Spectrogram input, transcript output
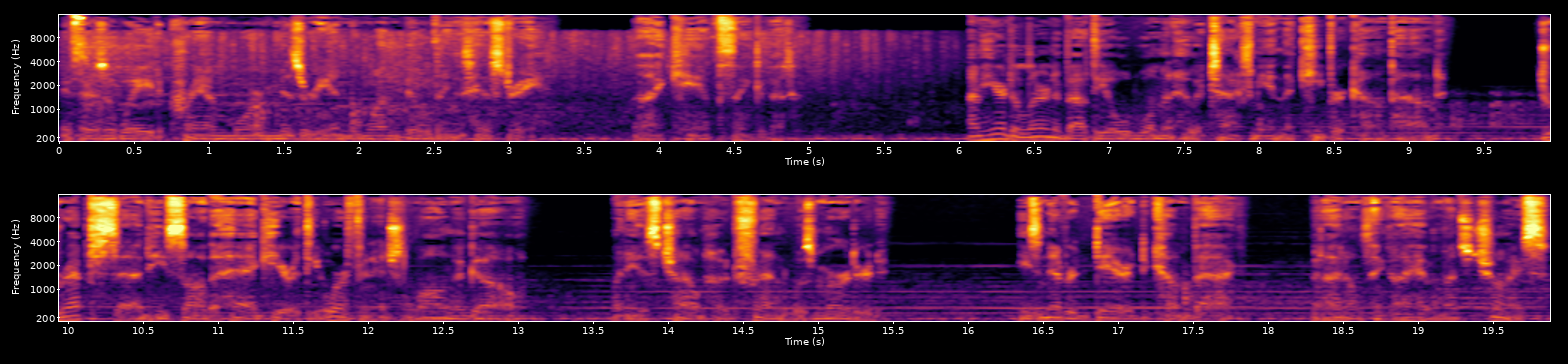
If there's a way to cram more misery into one building's history, I can't think of it. I'm here to learn about the old woman who attacked me in the Keeper compound. Drept said he saw the hag here at the orphanage long ago, when his childhood friend was murdered. He's never dared to come back, but I don't think I have much choice.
